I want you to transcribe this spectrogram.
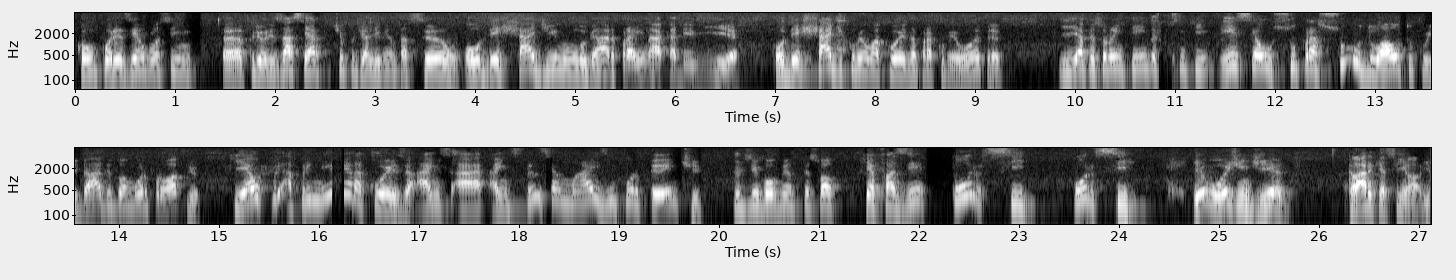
como por exemplo assim uh, priorizar certo tipo de alimentação ou deixar de ir num lugar para ir na academia ou deixar de comer uma coisa para comer outra. E a pessoa não entende assim que esse é o suprassumo do autocuidado e do amor próprio que é a primeira coisa, a, a, a instância mais importante do desenvolvimento pessoal, que é fazer por si, por si. Eu, hoje em dia, claro que assim, ó, e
